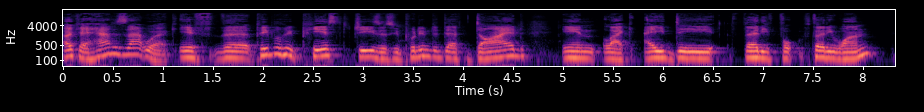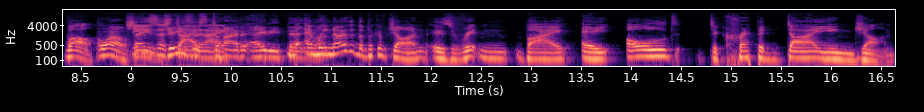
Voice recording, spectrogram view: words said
Okay, how does that work? If the people who pierced Jesus, who put him to death, died in like AD 34 31, Well, oh, Well, they- Jesus, Jesus died, in died at AD 31. And we know that the book of John is written by a old decrepit, dying John.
